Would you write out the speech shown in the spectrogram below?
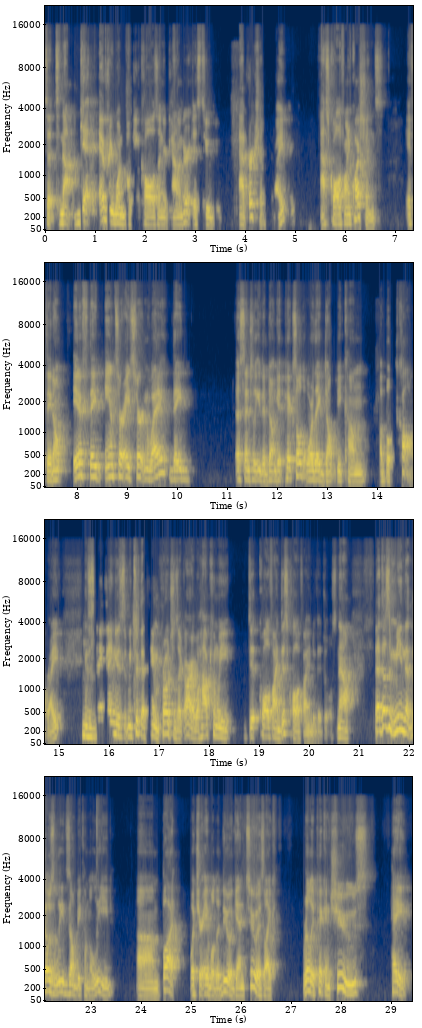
to, to not get everyone booking calls on your calendar is to add friction, right? Ask qualifying questions. If they don't, if they answer a certain way, they essentially either don't get pixeled or they don't become a booked call, right? And the mm-hmm. same thing is we took that same approach. It's like, all right, well, how can we di- qualify and disqualify individuals? Now, that doesn't mean that those leads don't become a lead. Um, but what you're able to do again too is like really pick and choose. Hey,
